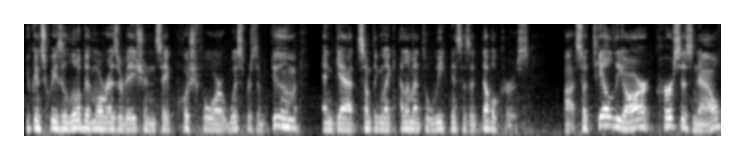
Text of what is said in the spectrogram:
you can squeeze a little bit more reservation and say push for Whispers of Doom and get something like Elemental Weakness as a double curse. Uh, so TLDR, curses now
